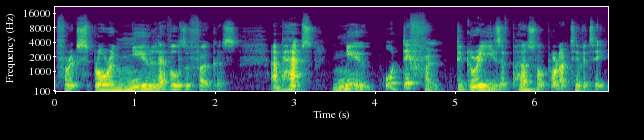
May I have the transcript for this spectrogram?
for exploring new levels of focus and perhaps new or different degrees of personal productivity?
